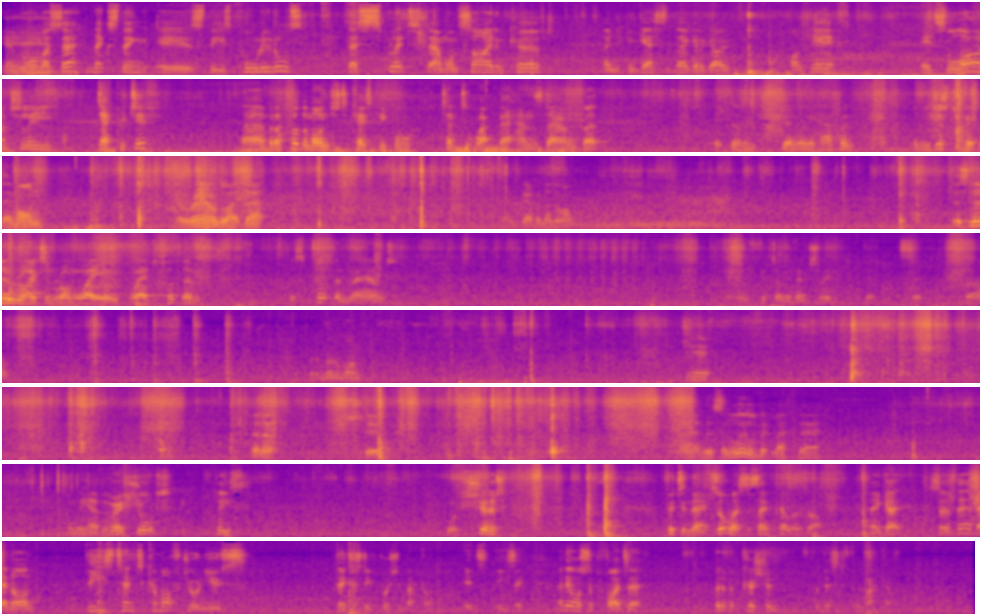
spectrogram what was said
Okay, we're almost there. Next thing is these pool noodles. They're split down one side and curved, and you can guess that they're going to go on here. It's largely decorative, uh, but I put them on just in case people tend to whack their hands down, but it doesn't generally happen. And you just fit them on around like that. And grab another one. There's no right and wrong way of where to put them. Just put them round. It will fit on eventually. That's it. Put another one here. That up. Should do. And there's a little bit left there and we have a very short piece which should fit in there. It's almost the same colour as well. There you go. So they're then on. These tend to come off during use. They just need pushing back on. It's easy. And it also provides a bit of a cushion for this to fall back up.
